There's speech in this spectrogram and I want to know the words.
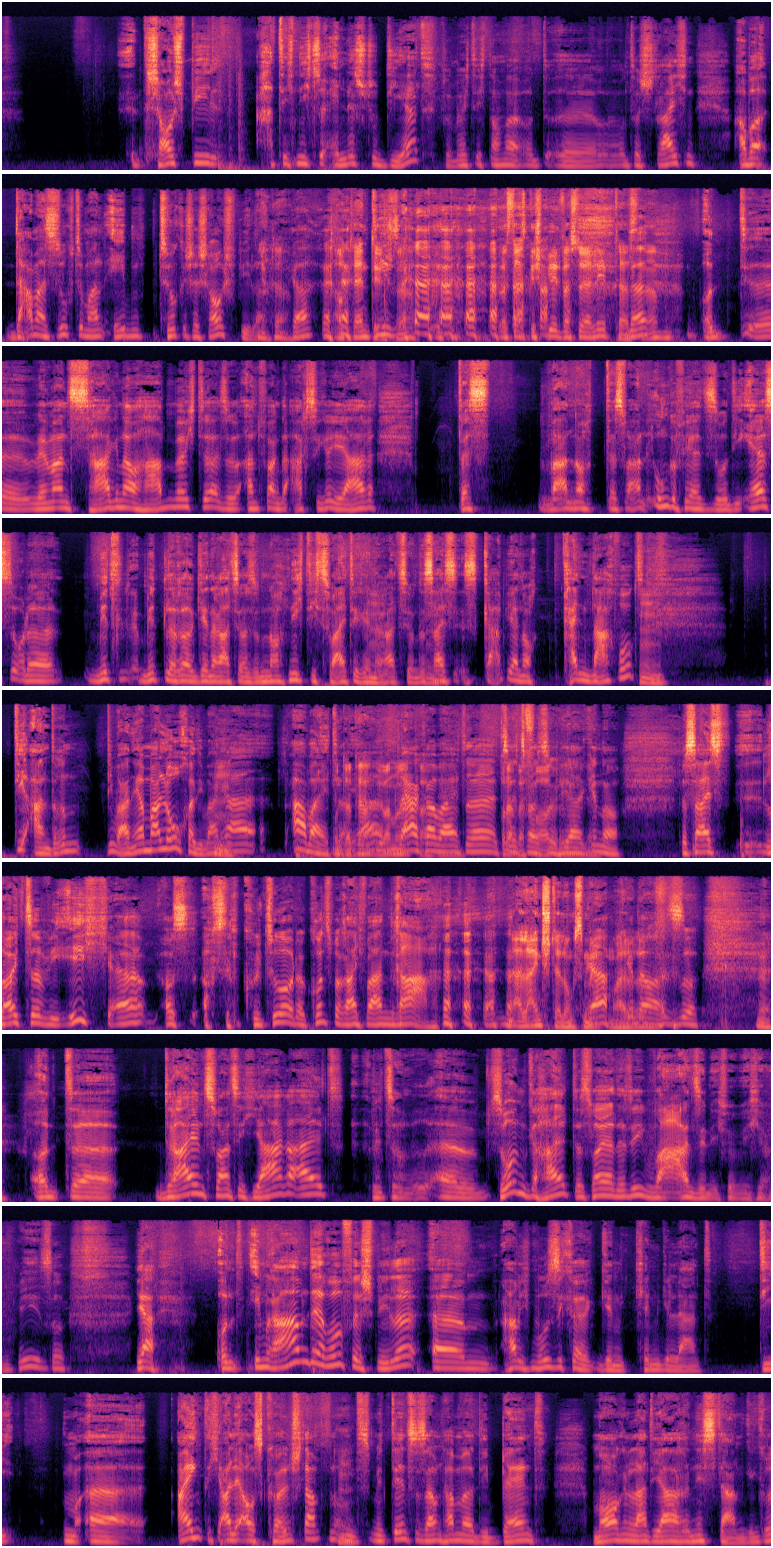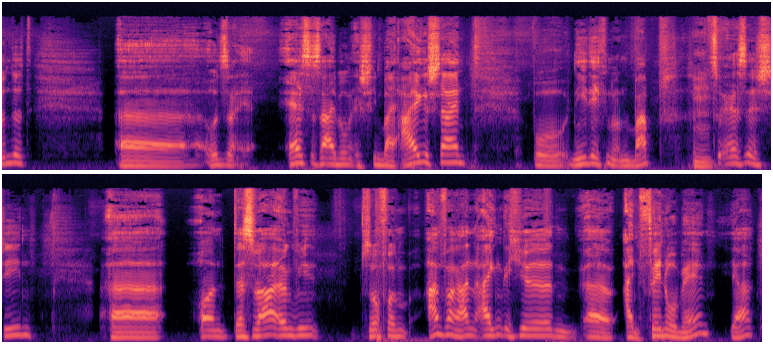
Schauspiel hatte ich nicht zu Ende studiert, möchte ich nochmal äh, unterstreichen. Aber damals suchte man eben türkische Schauspieler. Ja. Ja? Authentisch. ne? Du hast das gespielt, was du erlebt hast. Ne? Ne? Und äh, wenn man es haargenau haben möchte, also Anfang der 80er Jahre, das war noch, das waren ungefähr so die erste oder mittlere Generation, also noch nicht die zweite Generation. Das mhm. heißt, es gab ja noch keinen Nachwuchs. Mhm die anderen, die waren ja Malocher, die waren hm. ja Arbeiter, ja, Bergarbeiter, etc. So, ja, genau. Das heißt, Leute wie ich ja, aus, aus dem Kultur- oder Kunstbereich waren rar. Ein Alleinstellungsmerkmal. Ja, genau. So. Ja. Und äh, 23 Jahre alt, mit so, äh, so einem Gehalt, das war ja natürlich wahnsinnig für mich irgendwie. So. Ja, und im Rahmen der Ruhrfestspiele ähm, habe ich Musiker kennengelernt, die äh, eigentlich alle aus Köln stammten. Mhm. Und mit denen zusammen haben wir die Band Morgenland Jahre Nistan gegründet. Äh, unser erstes Album erschien bei Eigelstein, wo Niedecken und Bab mhm. zuerst erschienen. Äh, und das war irgendwie so von Anfang an eigentlich äh, ein Phänomen, ja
